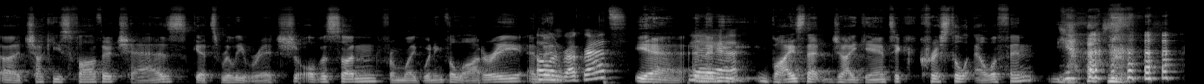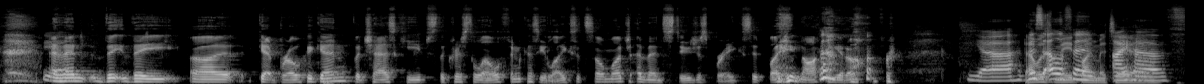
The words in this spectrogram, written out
uh, Chucky's father Chaz gets really rich all of a sudden from like winning the lottery, and oh, then and Rugrats? yeah, and Yeah, then he buys that gigantic crystal elephant, yes. Yeah. and then they they uh, get broke again. But Chaz keeps the crystal elephant because he likes it so much, and then Stu just breaks it by knocking it over. yeah. That This was made by elephant I have.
